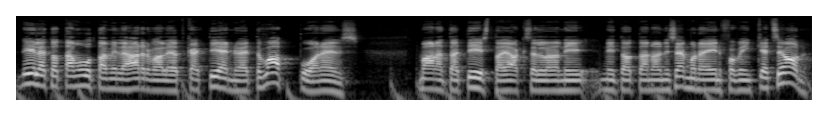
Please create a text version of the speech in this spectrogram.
niille tota muutamille harvoille, jotka ei tiennyt, että vappu on ensi maanantai tiistai jaksella, niin, niin, tota, no, niin semmonen infovinkki, että se on.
